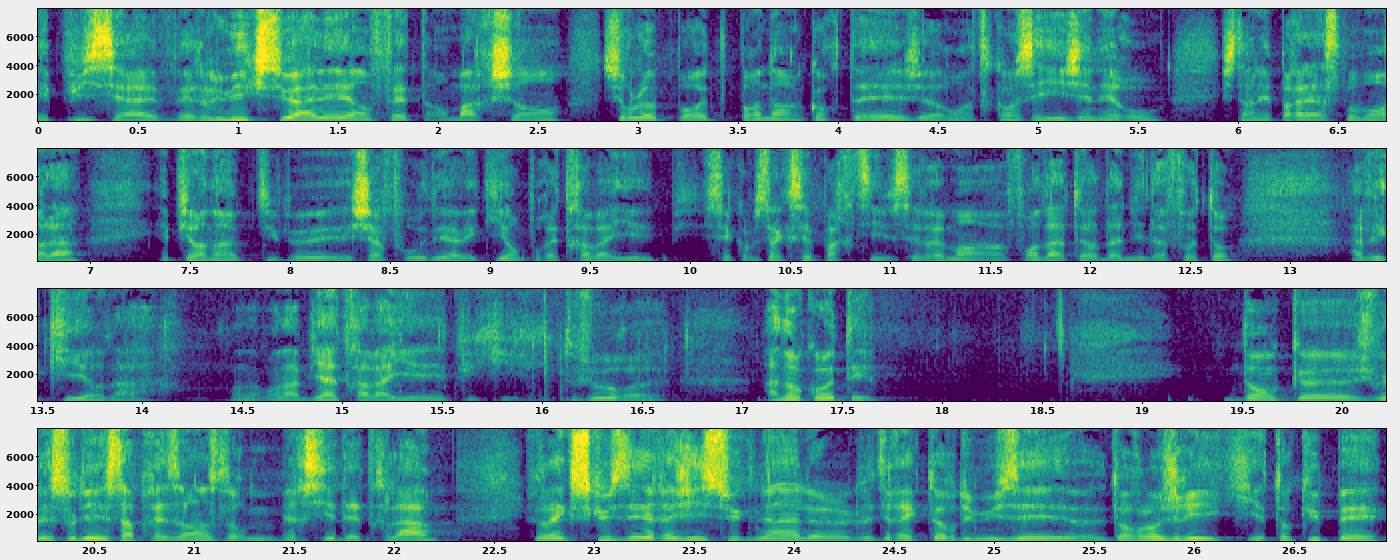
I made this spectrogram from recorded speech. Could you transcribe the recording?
Et puis c'est vers lui que je suis allé en fait en marchant sur le pod pendant un cortège entre conseillers généraux. Je t'en ai parlé à ce moment-là. Et puis on a un petit peu échafaudé avec qui on pourrait travailler. C'est comme ça que c'est parti. C'est vraiment un fondateur de de la photo avec qui on a, on a bien travaillé et puis qui est toujours euh, à nos côtés. Donc euh, je voulais souligner sa présence, leur merci d'être là. Je voudrais excuser Régis Sugnin, le, directeur du musée euh, d'horlogerie, qui est occupé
